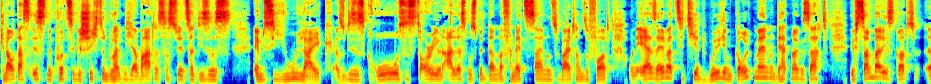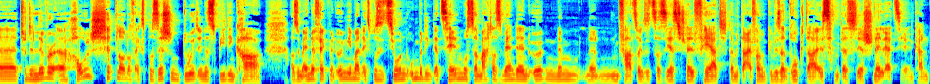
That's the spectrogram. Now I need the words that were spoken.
genau das ist, eine kurze Geschichte und du halt nicht erwartest, dass du jetzt halt dieses MCU-like, also dieses große Story und alles muss miteinander vernetzt sein und so weiter und so fort. Und er selber zitiert William Goldman und der hat mal gesagt, if somebody's got uh, to deliver a whole shitload of exposition, do it in a speeding car. Also im Endeffekt, wenn irgendjemand Expositionen unbedingt erzählen muss, dann macht das, während der in irgendeinem Fahrzeug sitzt, das sehr schnell fährt, damit da einfach ein gewisser Druck da ist, damit er es sehr schnell erzählen kann.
